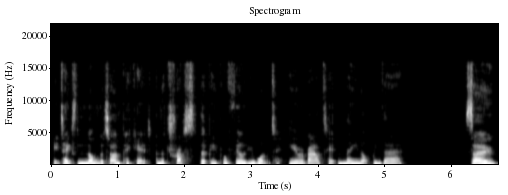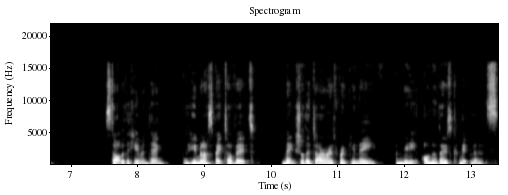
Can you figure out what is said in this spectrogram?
it takes longer to unpick it, and the trust that people feel you want to hear about it may not be there. So, start with the human thing, the human aspect of it, make sure they're diarised regularly, and really honour those commitments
